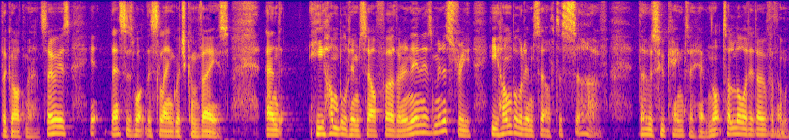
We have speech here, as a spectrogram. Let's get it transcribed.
the God man. So, is, this is what this language conveys. And he humbled himself further. And in his ministry, he humbled himself to serve those who came to him, not to lord it over them.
